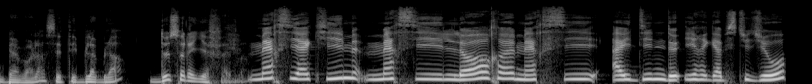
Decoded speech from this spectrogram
Ben voilà, c'était blabla de Soleil FM. Merci Hakim, merci Laure, merci Aydin de Irregab Studio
